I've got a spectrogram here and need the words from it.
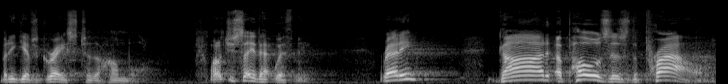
but he gives grace to the humble. Why don't you say that with me? Ready? God opposes the proud,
